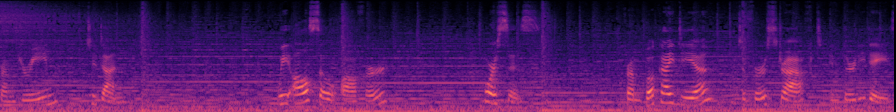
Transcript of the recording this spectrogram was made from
from dream to done. We also offer courses from book idea to first draft in 30 days.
